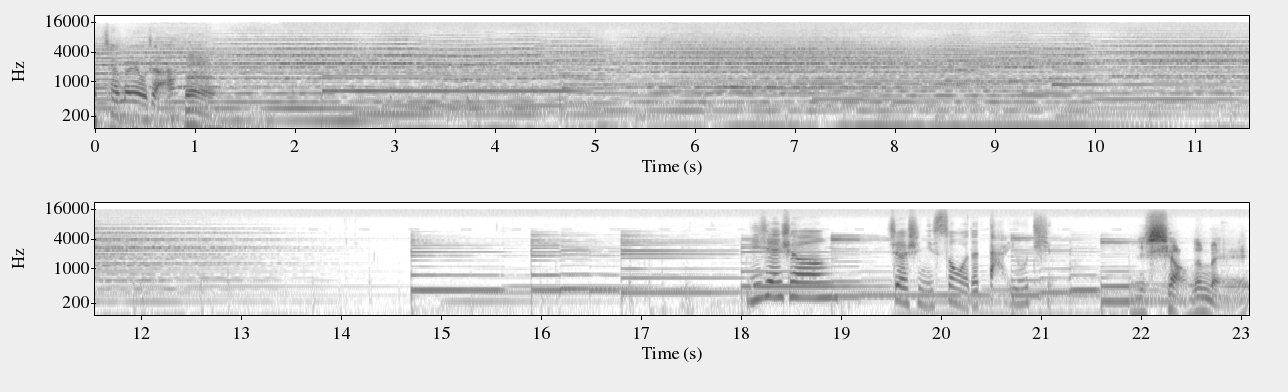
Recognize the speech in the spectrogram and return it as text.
前面右转啊？嗯。生，这是你送我的大游艇。你想得美！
